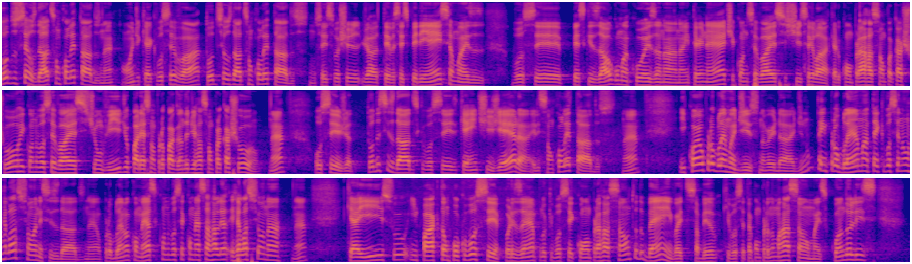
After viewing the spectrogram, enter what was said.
todos os seus dados são coletados, né? Onde quer que você vá, todos os seus dados são coletados. Não sei se você já teve essa experiência, mas você pesquisar alguma coisa na, na internet, quando você vai assistir, sei lá, quero comprar ração para cachorro, e quando você vai assistir um vídeo, parece uma propaganda de ração para cachorro, né? Ou seja, todos esses dados que você que a gente gera, eles são coletados, né? E qual é o problema disso, na verdade? Não tem problema até que você não relacione esses dados, né? O problema começa quando você começa a rela- relacionar, né? Que aí isso impacta um pouco você. Por exemplo, que você compra ração, tudo bem, vai saber que você está comprando uma ração, mas quando eles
